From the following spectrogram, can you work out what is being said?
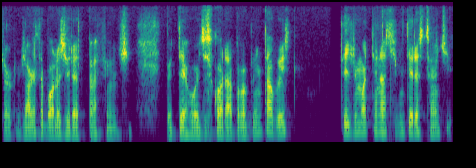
joga essa bola direto para frente, o Terrode escorar para alguém, talvez seja uma alternativa interessante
